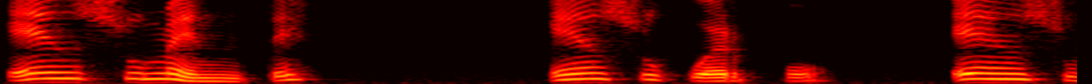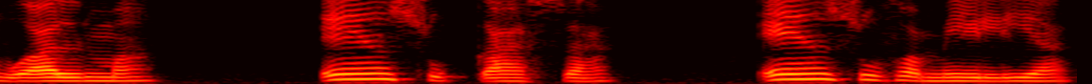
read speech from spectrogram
en su mente, en su cuerpo en su alma, en su casa, en su familia,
